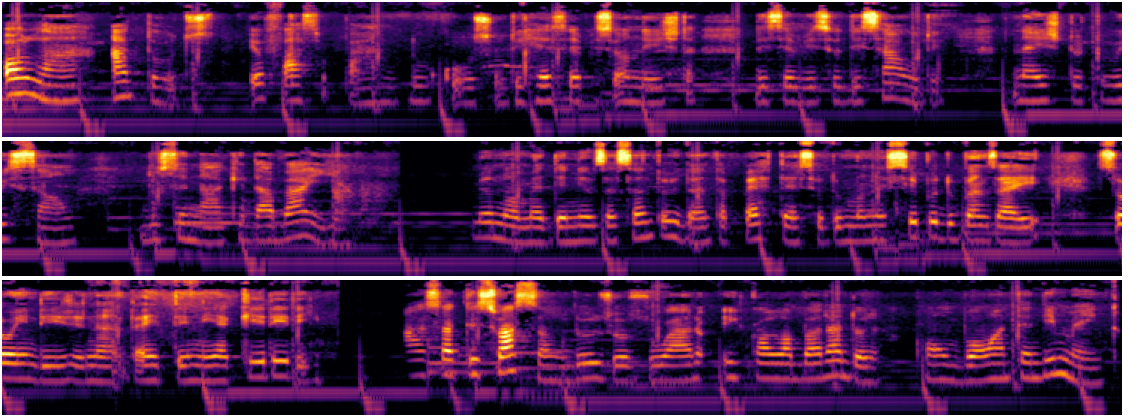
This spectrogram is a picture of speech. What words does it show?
Olá a todos. Eu faço parte do curso de recepcionista de serviço de saúde na instituição do SENAC da Bahia. Meu nome é Denilza Santos Danta, pertenço do município do Banzaí, sou indígena da etnia Quiriri. A satisfação dos usuários e colaboradores com um bom atendimento.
